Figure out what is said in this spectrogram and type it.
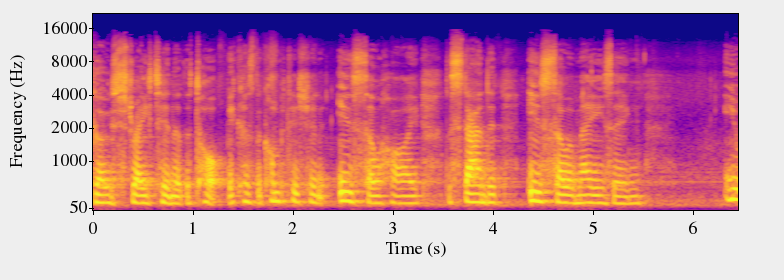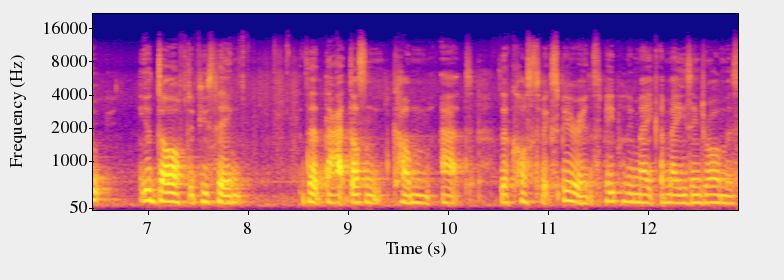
go straight in at the top because the competition is so high, the standard is so amazing. You, you're daft if you think that that doesn't come at the cost of experience. People who make amazing dramas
